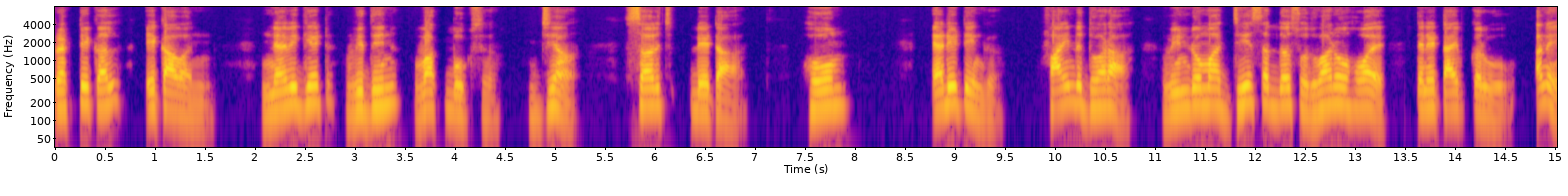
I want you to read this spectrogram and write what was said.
પ્રેક્ટિકલ એકાવન. Navigate within workbooks. જ્યાં search data, home, editing, find દ્વારા વિન્ડોમાં જે શબ્દ શોધવાનો હોય તેને ટાઈપ કરવું અને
